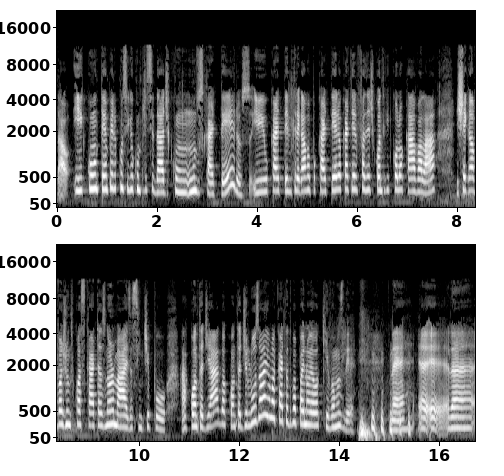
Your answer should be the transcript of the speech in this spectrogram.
Tal. E com o tempo ele conseguiu cumplicidade com um dos carteiros, e o carteiro ele entregava para o carteiro, e o carteiro fazia de conta que colocava lá e chegava junto com as cartas normais, assim, tipo a conta de água, a conta de luz, ah, e uma carta do Papai Noel aqui, vamos ler. né? É, é, era,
